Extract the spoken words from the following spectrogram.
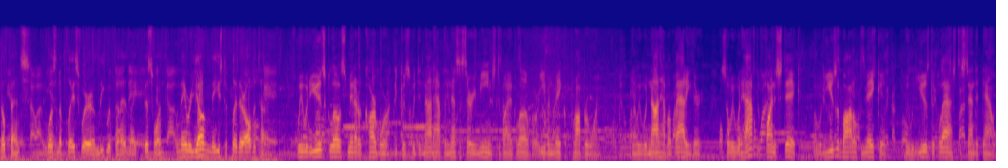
no fence. It wasn't a place where a league would play, like this one. When they were young, they used to play there all the time. We would use gloves made out of cardboard because we did not have the necessary means to buy a glove or even make a proper one. And we would not have a bat either. So we would have to find a stick. We would use a bottle to make it. We would use the glass to sand it down.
